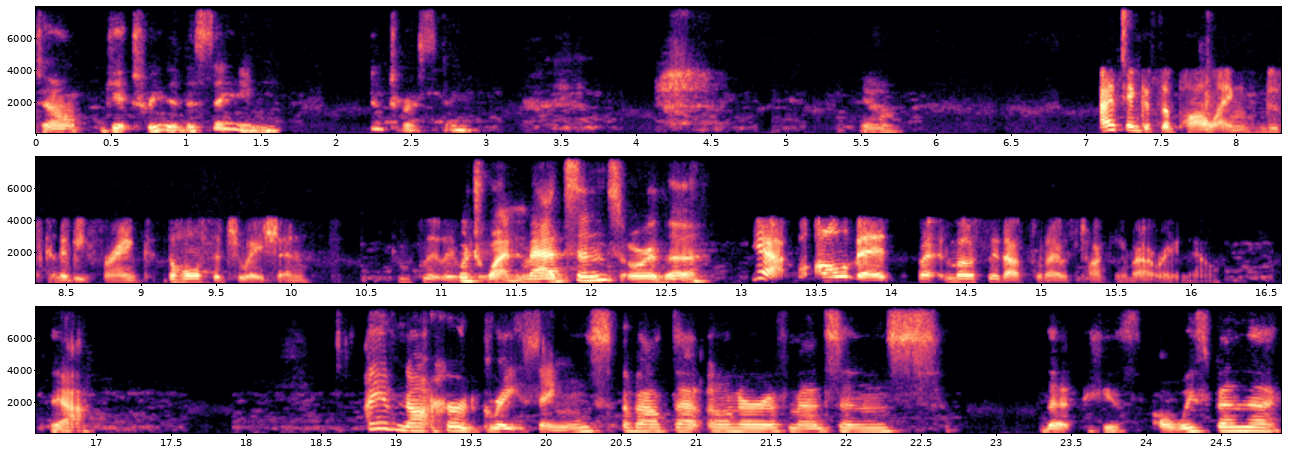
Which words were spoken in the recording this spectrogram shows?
don't get treated the same interesting yeah I think it's appalling. I'm just going to be frank. The whole situation, completely. Which one, Madsen's or the? Yeah, all of it, but mostly that's what I was talking about right now. Yeah. I have not heard great things about that owner of Madsen's. That he's always been that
